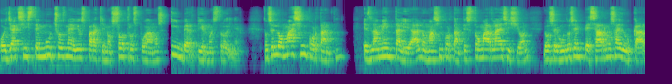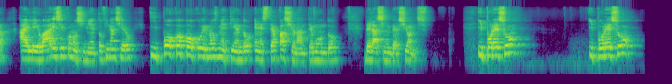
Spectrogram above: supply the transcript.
hoy ya existen muchos medios para que nosotros podamos invertir nuestro dinero. Entonces lo más importante es la mentalidad, lo más importante es tomar la decisión, lo segundo es empezarnos a educar, a elevar ese conocimiento financiero y poco a poco irnos metiendo en este apasionante mundo de las inversiones. Y por eso, y por eso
